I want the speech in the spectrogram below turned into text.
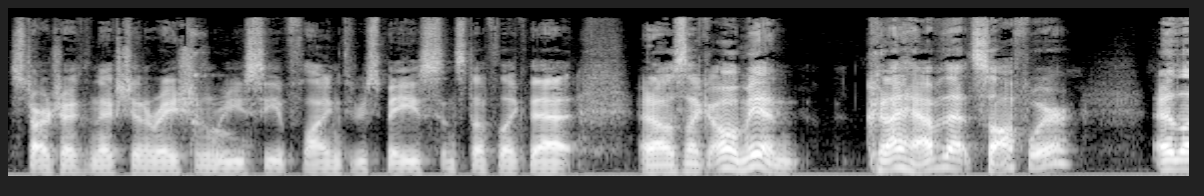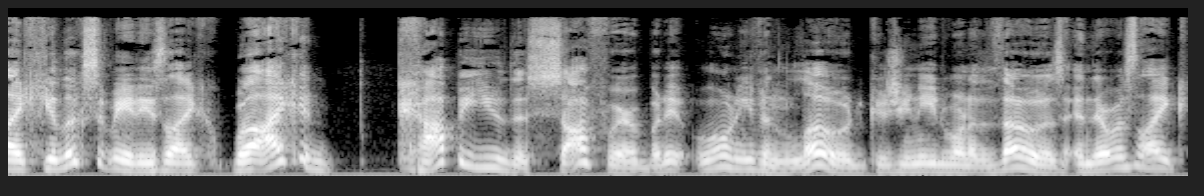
Star Trek: The Next Generation, where you see it flying through space and stuff like that. And I was like, "Oh man, could I have that software?" And like he looks at me and he's like, "Well, I could copy you the software, but it won't even load because you need one of those." And there was like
